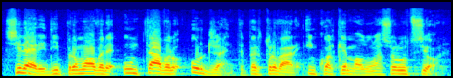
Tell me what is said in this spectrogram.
Sileri di promuovere un tavolo urgente per trovare in qualche modo una soluzione.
